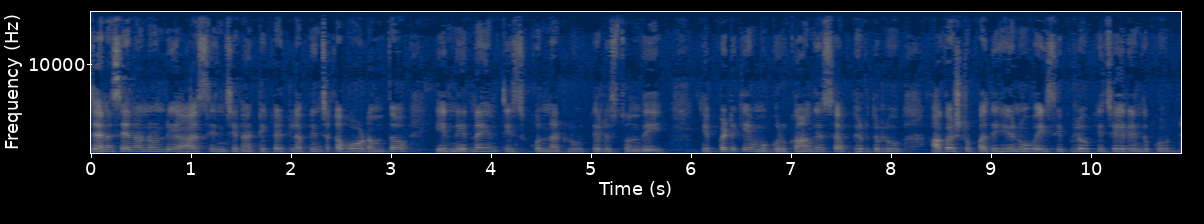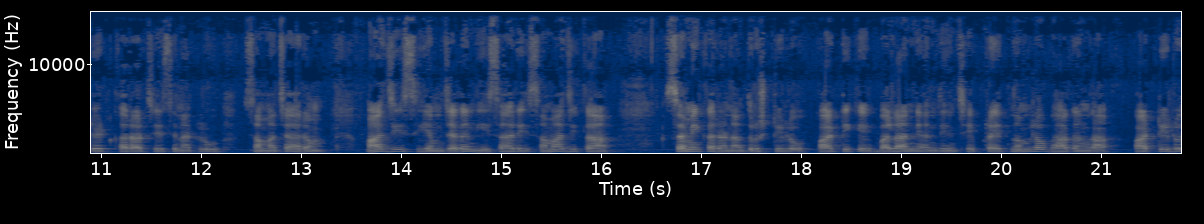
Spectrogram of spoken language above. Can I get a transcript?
జనసేన నుండి ఆశించిన టికెట్ లభించకపోవడంతో ఈ నిర్ణయం తీసుకున్నట్లు తెలుస్తుంది. ఇప్పటికే ముగ్గురు కాంగ్రెస్ అభ్యర్థులు ఆగస్టు పదిహేను వైసీపీలోకి చేరేందుకు డేట్ ఖరారు చేసినట్లు సమాచారం. మాజీ సీఎం జగన్ ఈసారి సామాజిక సమీకరణ దృష్టిలో పార్టీకి బలాన్ని అందించే ప్రయత్నంలో భాగంగా పార్టీలో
